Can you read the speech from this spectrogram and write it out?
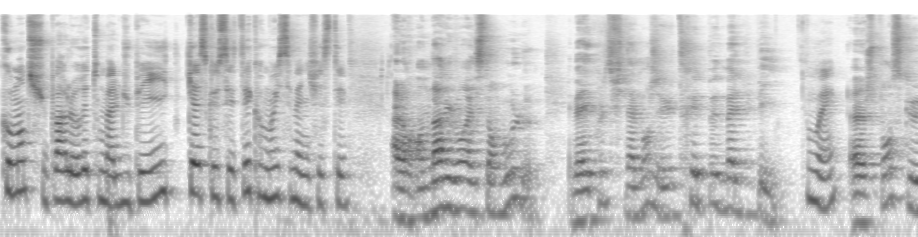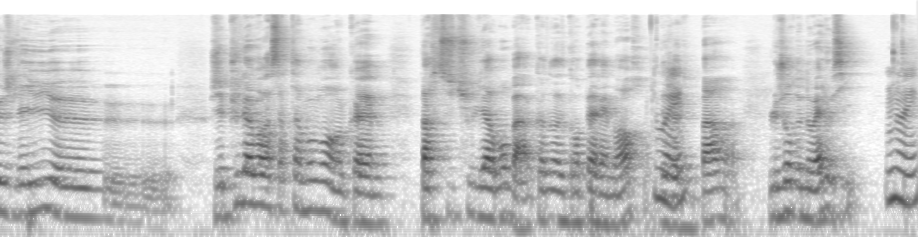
comment tu parlerais ton mal du pays? Qu'est-ce que c'était? Comment il s'est manifesté? Alors en arrivant à Istanbul, eh ben, écoute, finalement, j'ai eu très peu de mal du pays. Ouais. Euh, je pense que je l'ai eu. euh, J'ai pu l'avoir à certains moments hein, quand même. Particulièrement bah, quand notre grand-père est mort, déjà Ouais. d'une part. Le jour de Noël aussi, Ouais.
